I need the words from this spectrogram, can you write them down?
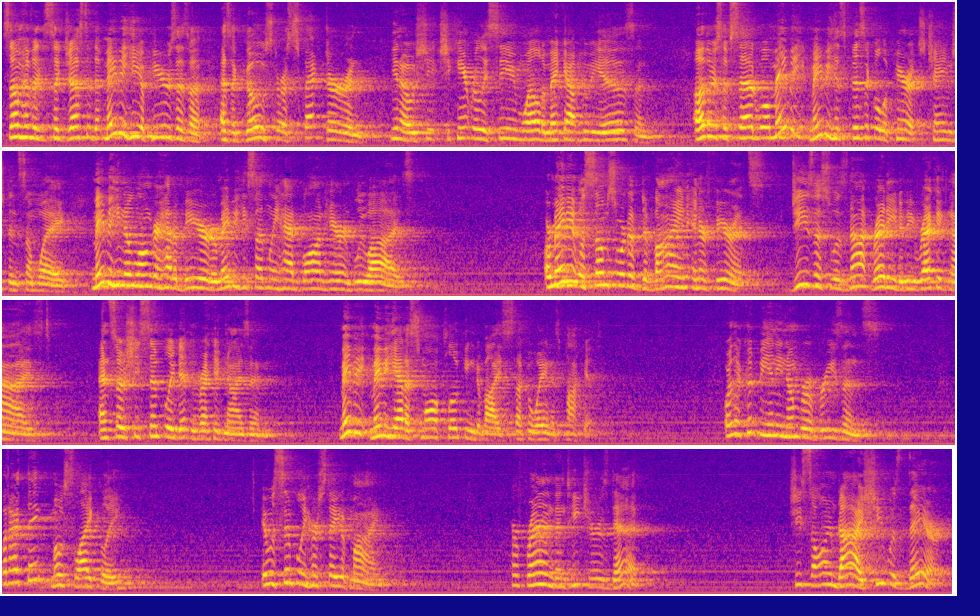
Some have suggested that maybe he appears as a, as a ghost or a specter, and, you know, she, she can't really see him well to make out who he is. And others have said, well, maybe, maybe his physical appearance changed in some way. Maybe he no longer had a beard, or maybe he suddenly had blonde hair and blue eyes. Or maybe it was some sort of divine interference. Jesus was not ready to be recognized, and so she simply didn't recognize him. Maybe, maybe he had a small cloaking device stuck away in his pocket. Or there could be any number of reasons. But I think most likely it was simply her state of mind. Her friend and teacher is dead. She saw him die. She was there.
